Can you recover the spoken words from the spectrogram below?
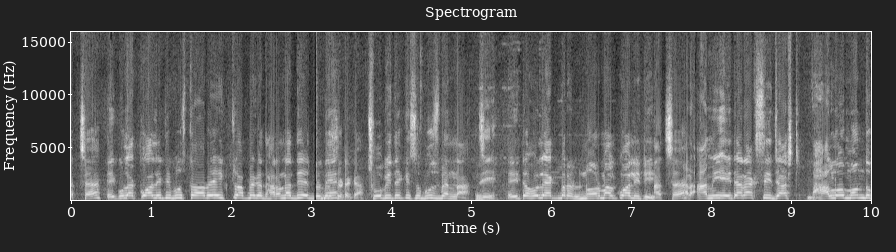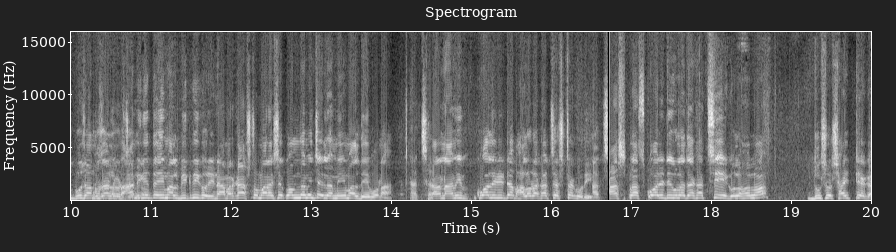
আচ্ছা। এগুলা কোয়ালিটি বুঝতে হবে একটু আপনাকে ধারণা দিয়ে 200 টাকা। ছবিতে কিছু বুঝবেন না। জি। এইটা হলো একবার নরমাল কোয়ালিটি আচ্ছা। আর আমি এটা রাখছি জাস্ট ভালো মন্দ বোঝানোর। আমি কিন্তু এই মাল বিক্রি করি না আমার কাস্টমার এসে কম দামি চাইলে আমি এই মাল দেবো না আচ্ছা। কারণ আমি কোয়ালিটিটা ভালো রাখার চেষ্টা করি। ফার্স্ট ক্লাস কোয়ালিটি গুলো দেখাচ্ছি এগুলো হলো দুশো ষাট টাকা।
